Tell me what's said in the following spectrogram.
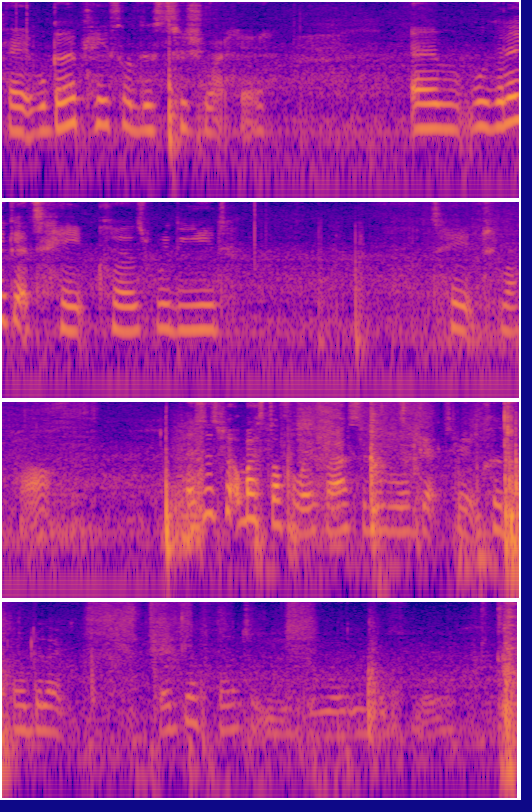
Okay, we're gonna place on this tissue right here. Um, we're gonna get tape because we need tape to wrap it up. Let's just put all my stuff away first and then we'll get tape because I'll be like, where's your fudge that you used to roll in the floor?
